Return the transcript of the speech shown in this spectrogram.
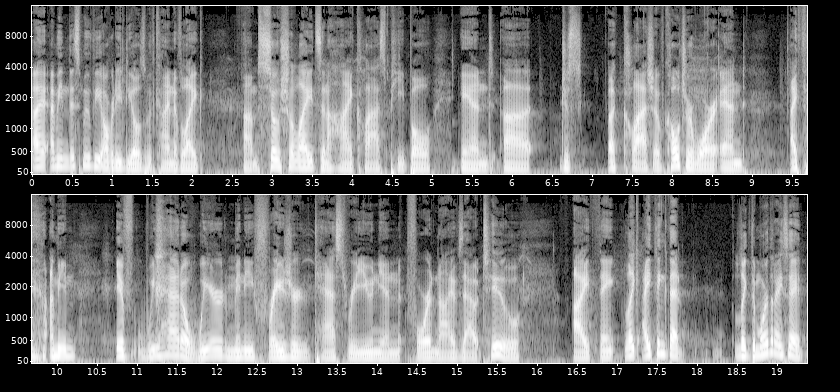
I, I mean, this movie already deals with kind of like um, socialites and high class people, and uh, just a clash of culture war. And I think, I mean, if we had a weird mini Frasier cast reunion for Knives Out too, I think, like, I think that, like, the more that I say it,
